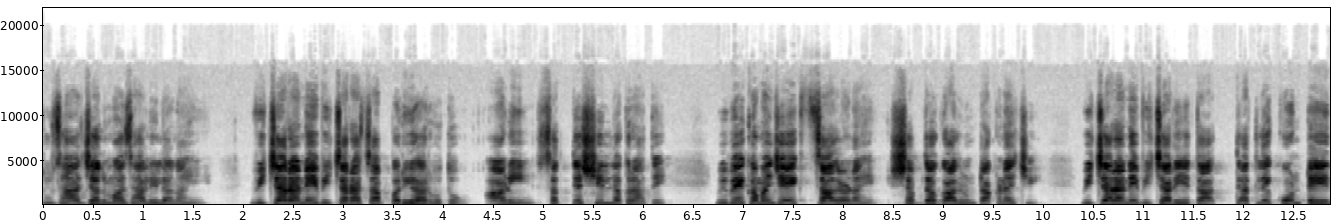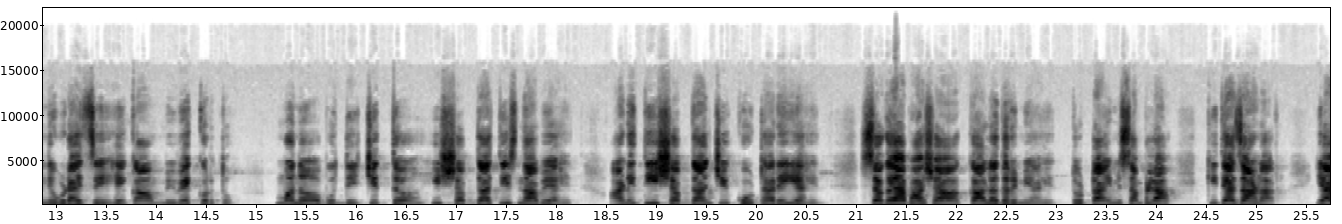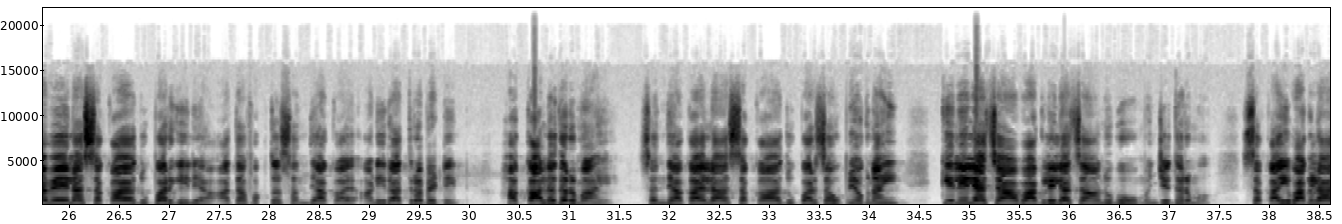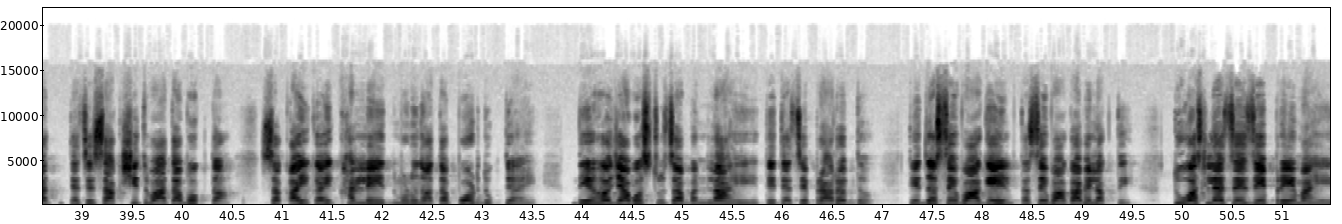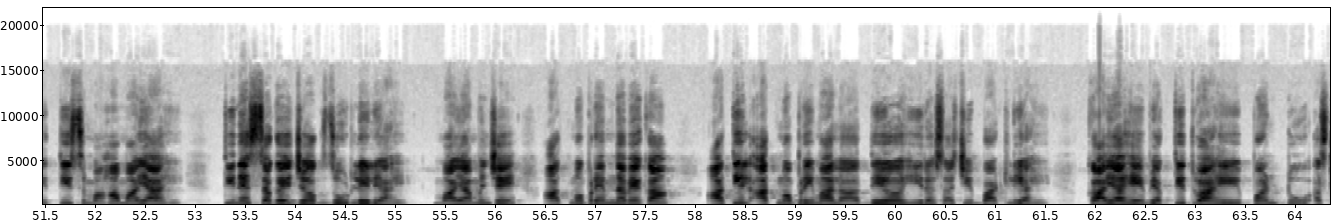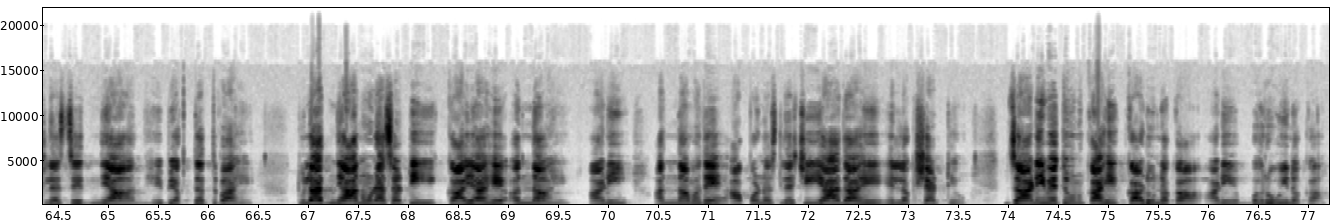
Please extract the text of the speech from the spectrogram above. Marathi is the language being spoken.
तुझा जन्म झालेला नाही. विचाराने विचाराचा परिहार होतो आणि सत्य शिल्लक राहते. विवेक म्हणजे एक चालण आहे शब्द गाळून टाकण्याची. विचाराने विचार येतात त्यातले कोणते निवडायचे हे काम विवेक करतो. मन बुद्धी चित्त ही शब्दातीच नावे आहेत आणि ती शब्दांची कोठारेही आहेत. सगळ्या भाषा कालधर्मी आहेत. तो टाईम संपला की त्या जाणार. या वेळेला सकाळ दुपार गेल्या. आता फक्त संध्याकाळ आणि रात्र भेटेल. हा कालधर्म आहे. संध्याकाळला सकाळ दुपारचा उपयोग नाही. केलेल्याचा वागलेल्याचा अनुभव म्हणजे धर्म. सकाळी वागलात त्याचे साक्षीत्व आता भोगता. सकाळी काही खाल्लेत म्हणून आता पोट दुखते आहे. देह ज्या वस्तूचा बनला आहे ते त्याचे प्रारब्ध. ते जसे वागेल तसे वागावे लागते. तू असल्याचे जे प्रेम आहे तीच महामाया आहे. तिनेच सगळे जग जोडलेले आहे. माया म्हणजे आत्मप्रेम नव्हे का? आतील आत्मप्रेमाला देह ही रसाची बाटली आहे. काया हे व्यक्तित्व आहे पण तू असल्याचे ज्ञान हे व्यक्तित्व आहे. तुला ज्ञान होण्यासाठी काया हे अन्न आहे आणि अन्नामध्ये आपण असल्याची याद आहे हे लक्षात ठेव. जाणीवेतून काही काढू नका आणि भरवू नका.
